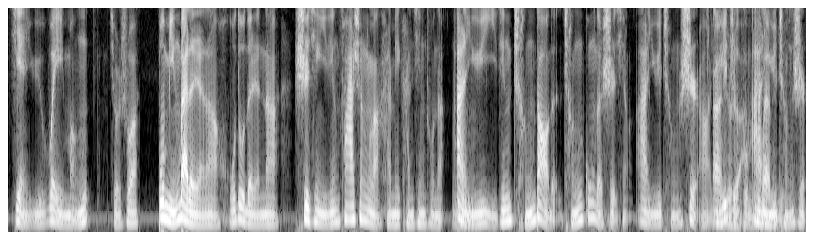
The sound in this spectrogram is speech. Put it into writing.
见于未萌，就是说。不明白的人啊，糊涂的人呢，事情已经发生了，还没看清楚呢。暗于已经成道的成功的事情，暗于成事啊。愚者暗于成事，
